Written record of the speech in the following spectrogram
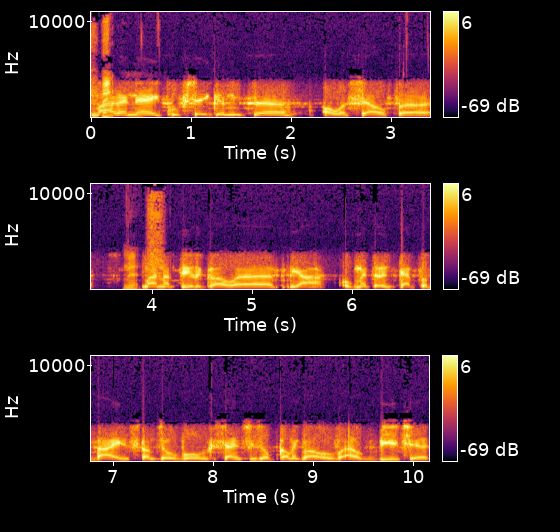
Maar nee, ik proef zeker niet alles zelf. Nee. Maar natuurlijk wel, ja, ook met de Untap erbij, er staan zoveel recensies op, kan ik wel over elk biertje,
